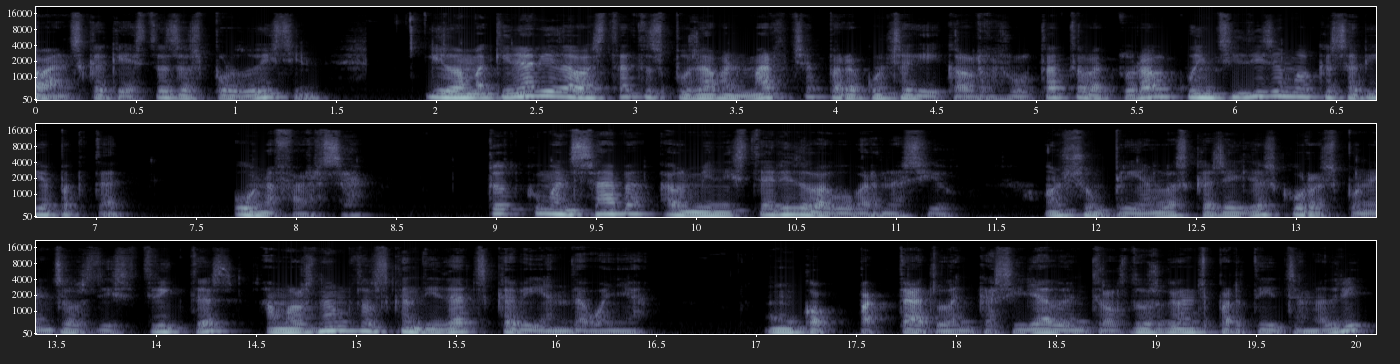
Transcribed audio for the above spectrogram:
abans que aquestes es produïssin, i la maquinària de l'Estat es posava en marxa per aconseguir que el resultat electoral coincidís amb el que s'havia pactat. Una farsa. Tot començava al Ministeri de la Governació, on s'omplien les caselles corresponents als districtes amb els noms dels candidats que havien de guanyar. Un cop pactat l'encasillado entre els dos grans partits a Madrid,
